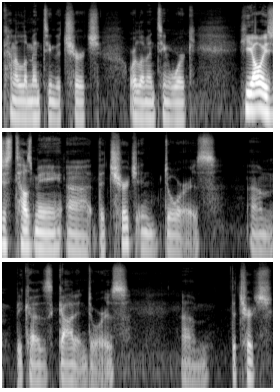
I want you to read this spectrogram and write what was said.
kind of lamenting the church or lamenting work. He always just tells me uh, the church endures um, because God endures. Um, the church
